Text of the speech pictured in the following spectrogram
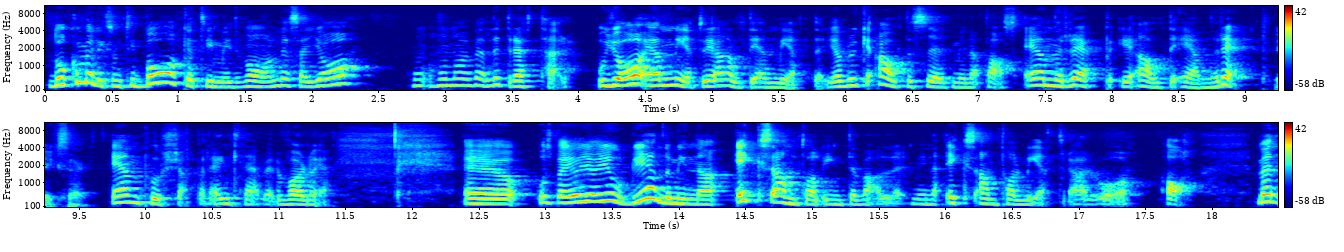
då kom jag liksom tillbaka till mitt vanliga, så här, ja hon, hon har väldigt rätt här. Och ja, en meter är alltid en meter. Jag brukar alltid säga till mina pass, en rep är alltid en rep. Exakt. En push-up eller en knäböj eller vad det nu är. Eh, och så bara, jag, jag gjorde ju ändå mina x antal intervaller, mina x antal metrar och ja. Men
